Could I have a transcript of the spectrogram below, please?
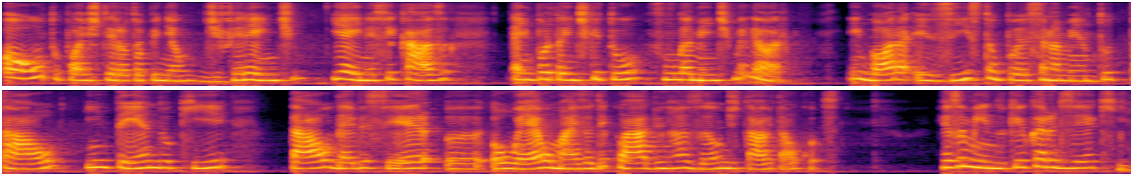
Ou tu pode ter a tua opinião diferente, e aí nesse caso é importante que tu fundamente melhor. Embora exista um posicionamento tal, entendo que tal deve ser uh, ou é o mais adequado em razão de tal e tal coisa. Resumindo, o que eu quero dizer aqui?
